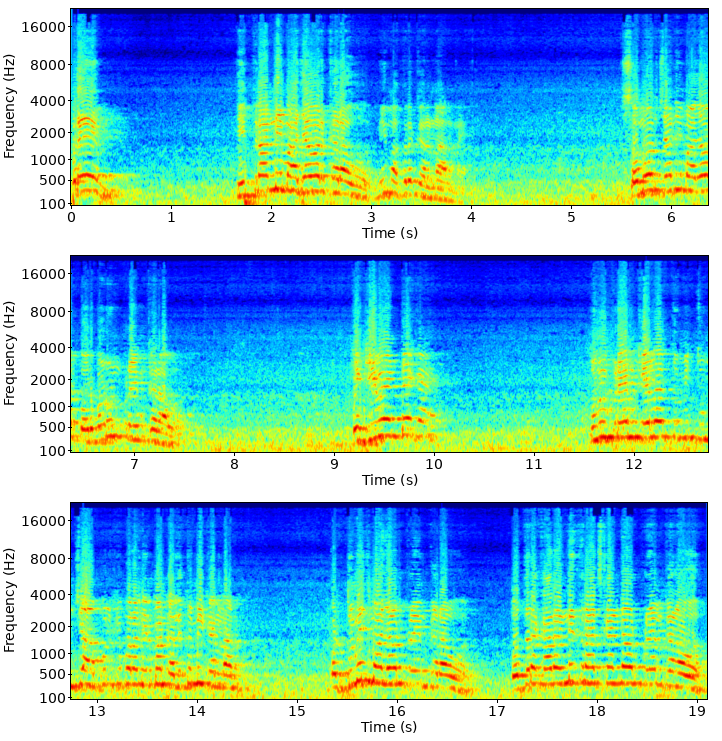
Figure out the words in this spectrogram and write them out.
प्रेम इतरांनी माझ्यावर करावं मी मात्र करणार नाही. समोरच्यानी माझ्यावर भरभरून प्रेम करावं. हे गिव्ह अँड टेक आहे तुम्ही प्रेम केलं तुम्ही तुमची आपुलकीपणा निर्माण झाली तुम्ही करणार. पण तुम्हीच माझ्यावर प्रेम करावं. पत्रकारांनीच राजकारणावर प्रेम करावं.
